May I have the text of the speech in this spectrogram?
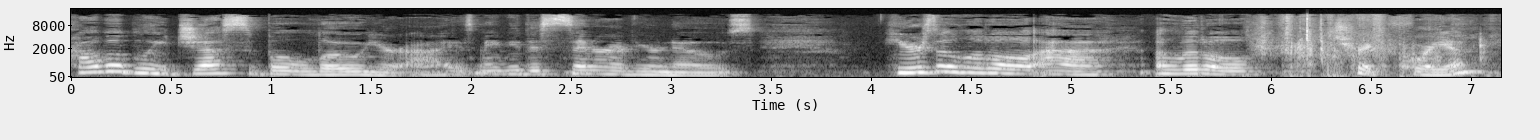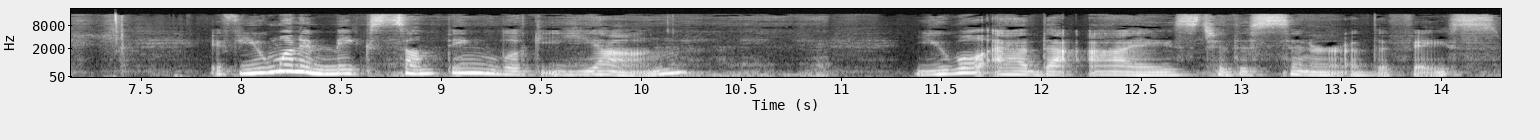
probably just below your eyes, maybe the center of your nose. Here's a little, uh, a little trick for you. If you want to make something look young, you will add the eyes to the center of the face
